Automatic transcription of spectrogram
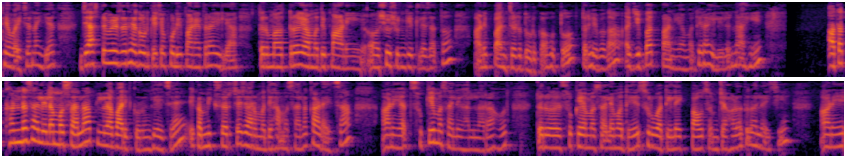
ठेवायच्या नाहीयेत. जास्त वेळ जर ह्या दोडक्याच्या फोडी पाण्यात राहिल्या तर मात्र यामध्ये पाणी शोषून घेतलं जातं आणि पांचट दोडका होतो. तर हे बघा अजिबात पाणी यामध्ये राहिलेलं नाही. आता थंड झालेला मसाला आपल्याला बारीक करून घ्यायचा आहे एका मिक्सरच्या जारमध्ये हा मसाला काढायचा आणि यात सुके मसाले घालणार आहोत. तर सुक्या मसाल्यामध्ये सुरुवातीला एक पाव चमचा हळद घालायची आणि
